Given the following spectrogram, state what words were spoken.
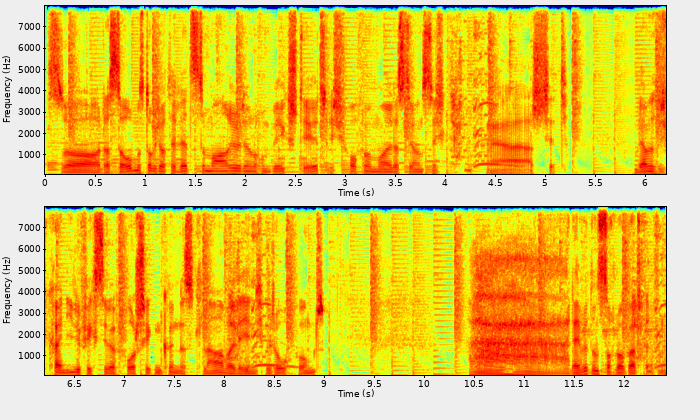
So, das da oben ist glaube ich auch der letzte Mario, der noch im Weg steht. Ich hoffe mal, dass der uns nicht... Ja, shit. Wir haben natürlich keinen Idefix, den wir vorschicken können, ist klar, weil der hier nicht mit hochkommt. Ah, der wird uns doch locker treffen.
